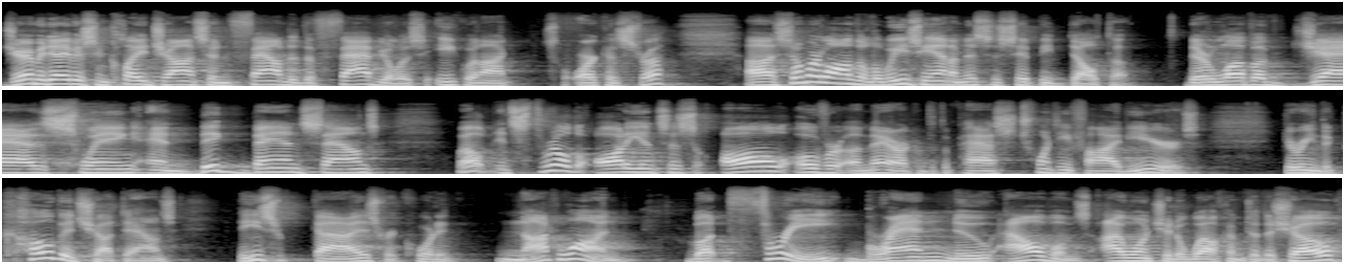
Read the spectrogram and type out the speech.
Jeremy Davis and Clay Johnson founded the fabulous Equinox Orchestra uh, somewhere along the Louisiana Mississippi Delta. Their love of jazz, swing, and big band sounds, well, it's thrilled audiences all over America for the past 25 years. During the COVID shutdowns, these guys recorded not one, but three brand new albums. I want you to welcome to the show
